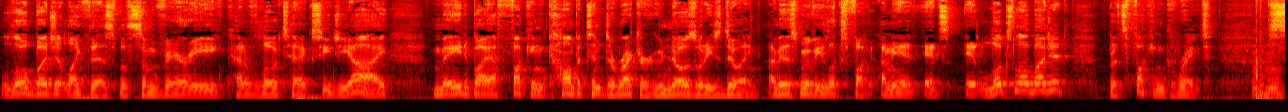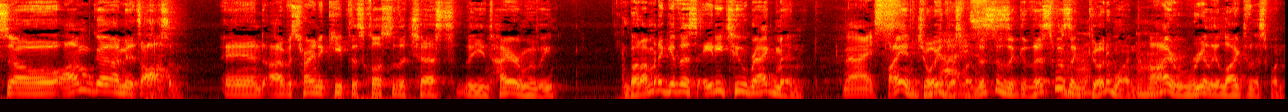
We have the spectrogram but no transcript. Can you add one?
low budget like this with some very kind of low tech CGI made by a fucking competent director who knows what he's doing. I mean, this movie looks fucking. I mean, it, it's it looks low budget, but it's fucking great. So I'm gonna. I mean, it's awesome, and I was trying to keep this close to the chest the entire movie, but I'm gonna give this 82 Ragmen. Nice. I enjoyed this one. This is a this was Mhm. a good one. Mhm. I really liked this one.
